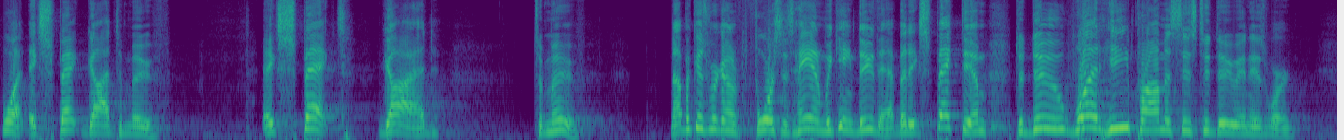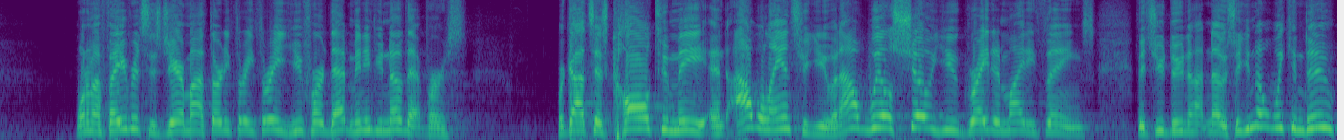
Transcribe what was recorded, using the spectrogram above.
what? Expect God to move expect God to move. Not because we're going to force his hand, we can't do that, but expect him to do what he promises to do in his word. One of my favorites is Jeremiah 33 3. You've heard that. Many of you know that verse. Where God says, Call to me, and I will answer you, and I will show you great and mighty things that you do not know. So, you know what we can do?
